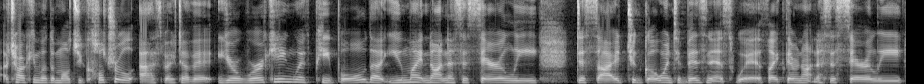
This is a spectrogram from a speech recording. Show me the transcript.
uh, talking about the multicultural aspect of it, you're working with people that you might not necessarily decide to go into business with. Like, they're not necessarily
